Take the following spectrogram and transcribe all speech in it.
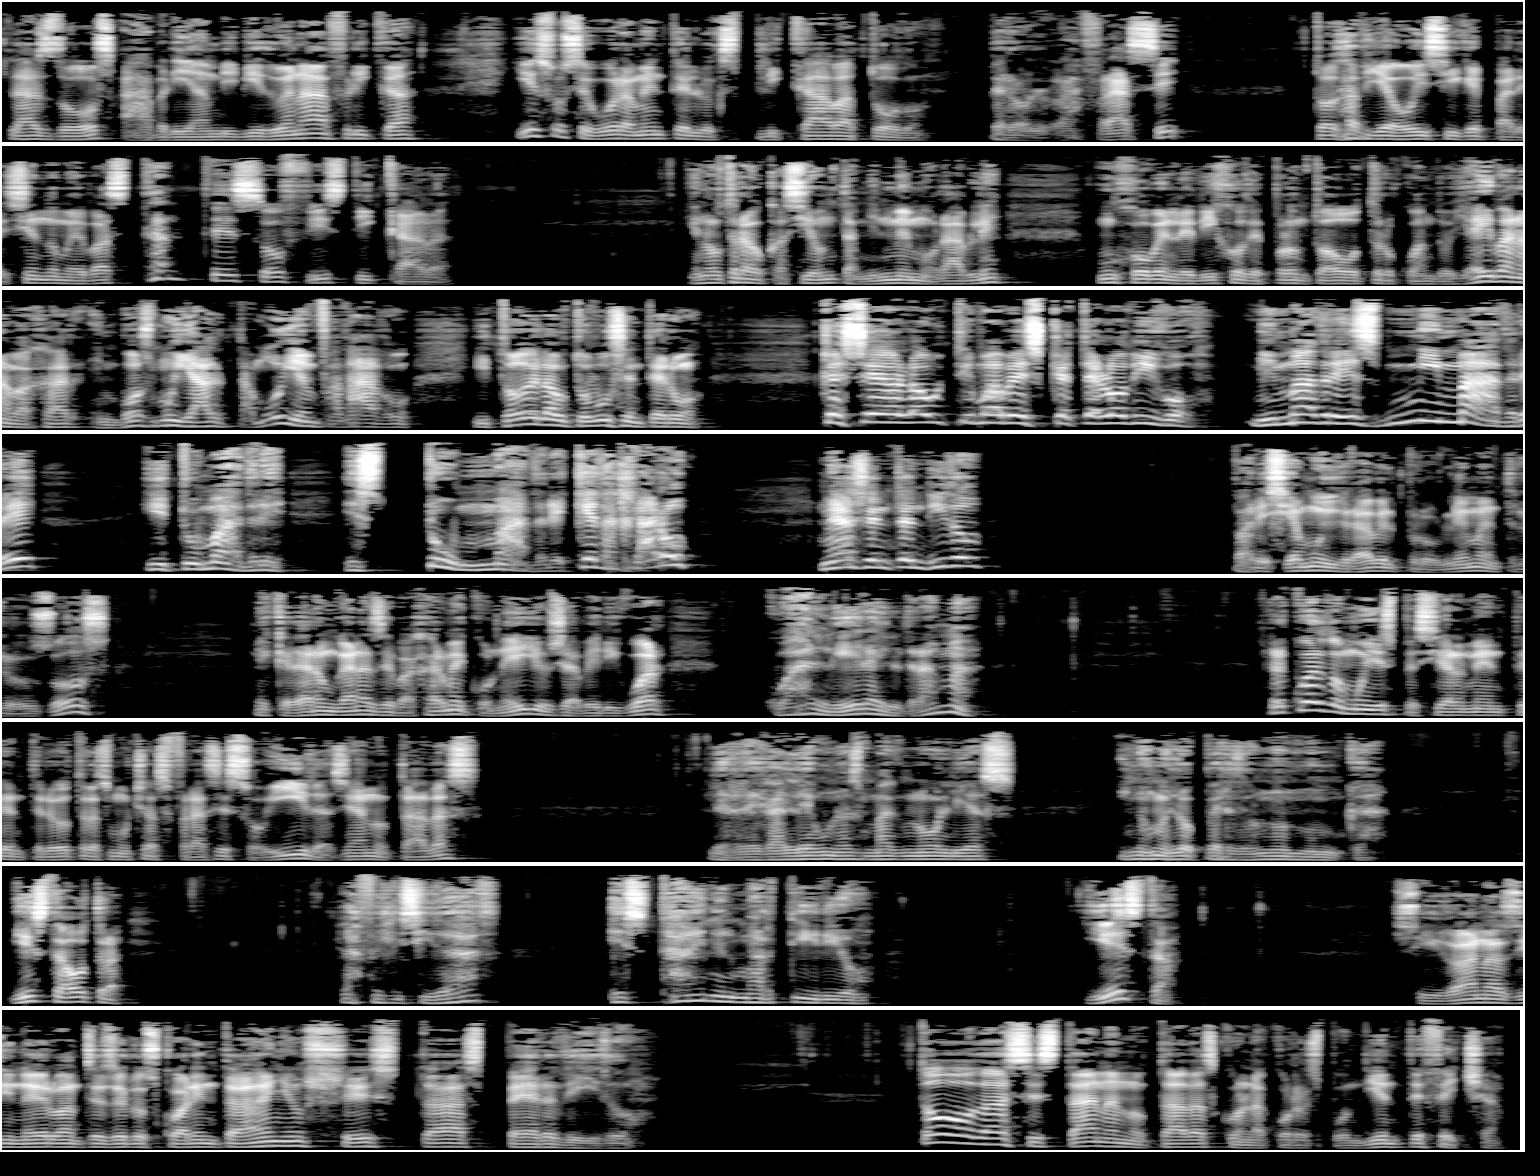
Las dos habrían vivido en África, y eso seguramente lo explicaba todo pero la frase todavía hoy sigue pareciéndome bastante sofisticada. En otra ocasión, también memorable, un joven le dijo de pronto a otro cuando ya iban a bajar, en voz muy alta, muy enfadado, y todo el autobús enteró, Que sea la última vez que te lo digo. Mi madre es mi madre y tu madre es tu madre. ¿Queda claro? ¿Me has entendido? Parecía muy grave el problema entre los dos. Me quedaron ganas de bajarme con ellos y averiguar ¿Cuál era el drama? Recuerdo muy especialmente, entre otras muchas frases oídas y anotadas, le regalé unas magnolias y no me lo perdonó nunca. Y esta otra, la felicidad está en el martirio. Y esta, si ganas dinero antes de los 40 años, estás perdido. Todas están anotadas con la correspondiente fecha.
